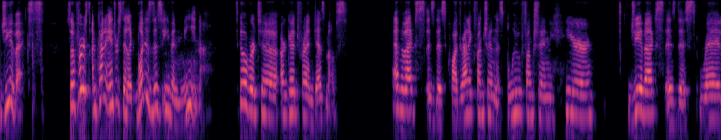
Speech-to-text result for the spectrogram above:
g of x. So first, I'm kind of interested, like, what does this even mean? Let's go over to our good friend Desmos. f of x is this quadratic function, this blue function here. g of x is this red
